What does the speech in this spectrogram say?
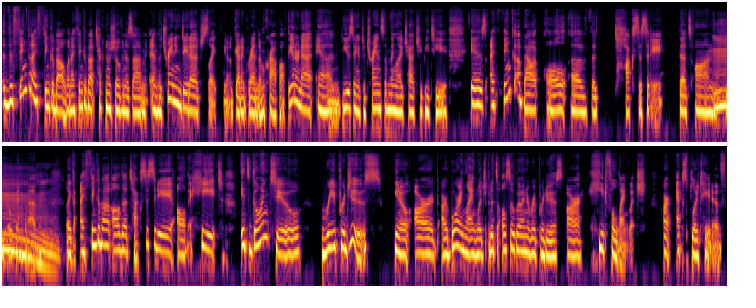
the thing that I think about when I think about techno chauvinism and the training data, just like, you know, getting random crap off the internet and using it to train something like ChatGPT is I think about all of the toxicity that's on mm. the open web. Mm. Like I think about all the toxicity, all the hate. It's going to reproduce you know our our boring language but it's also going to reproduce our hateful language our exploitative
